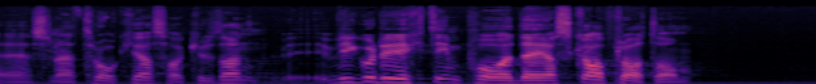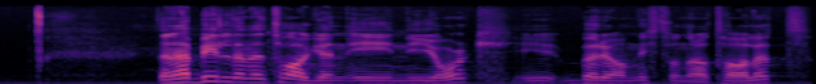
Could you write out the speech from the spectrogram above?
Eh, sådana här tråkiga saker, utan vi går direkt in på det jag ska prata om. Den här bilden är tagen i New York i början av 1900-talet.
